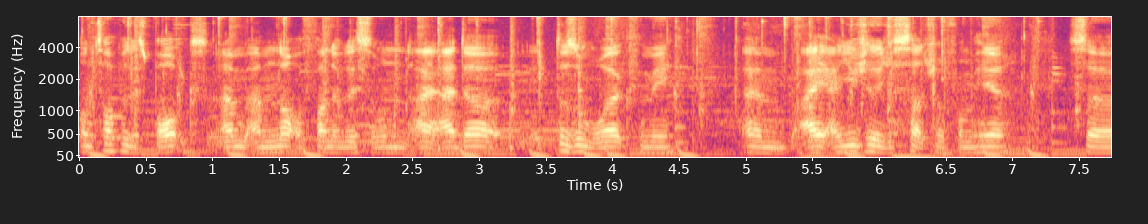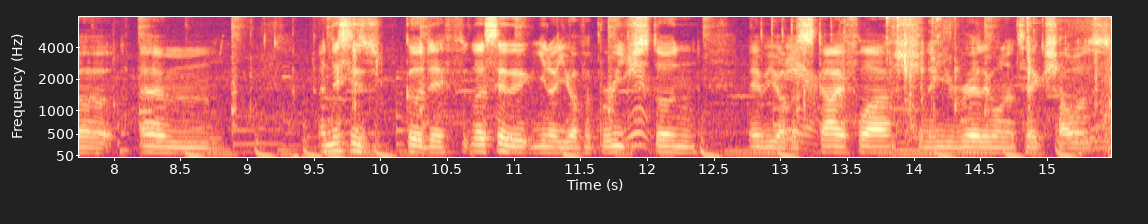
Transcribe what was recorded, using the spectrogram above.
on top of this box. I'm, I'm not a fan of this one. I, I don't, it doesn't work for me. Um, I, I usually just satchel from here. So, um, and this is good if, let's say that, you know, you have a breach stun, maybe you have a Skye flash, you know, you really want to take showers.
